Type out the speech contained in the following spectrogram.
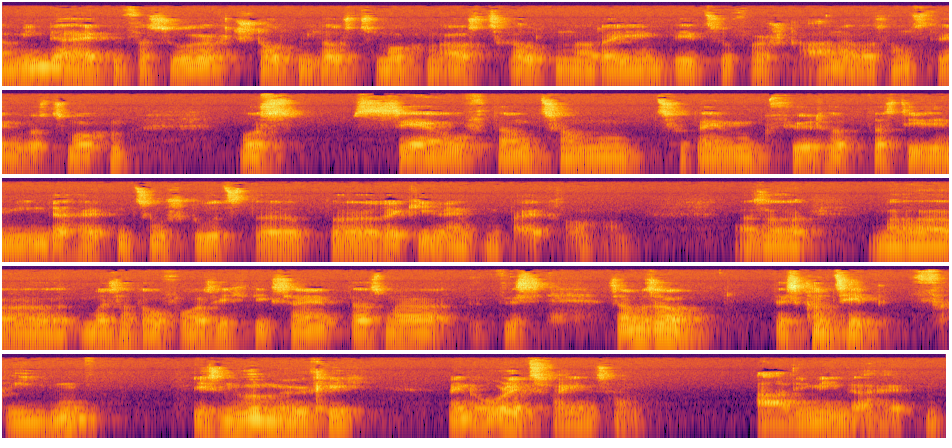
Minderheiten versucht, staatenlos zu machen, auszurotten oder irgendwie zu verstrahen oder sonst irgendwas zu machen, was sehr oft dann zum, zu dem geführt hat, dass diese Minderheiten zum Sturz der, der Regierenden beitragen haben. Also man muss auch da vorsichtig sein, dass man das, sagen wir so, das Konzept Frieden ist nur möglich, wenn alle zufrieden sind, auch die Minderheiten.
